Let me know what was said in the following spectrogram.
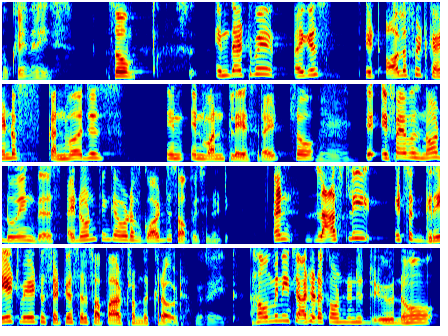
Okay. Nice. So, in that way, I guess it all of it kind of converges in in one place, right? So, i- if I was not doing this, I don't think I would have got this opportunity. And lastly, it's a great way to set yourself apart from the crowd. Right. How many chartered accountants do you know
